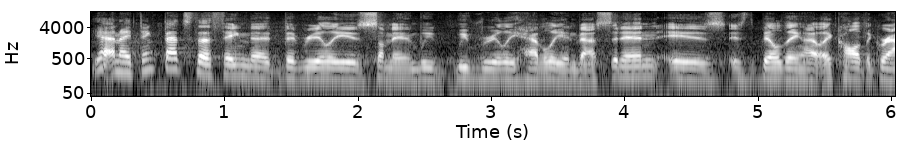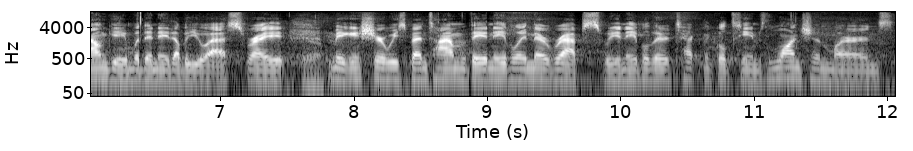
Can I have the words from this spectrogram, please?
Yeah, and I think that's the thing that, that really is something we've, we've really heavily invested in is is building, I like call it the ground game within AWS, right? Yeah. Making sure we spend time with enabling their reps, we enable their technical teams, lunch and learns,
